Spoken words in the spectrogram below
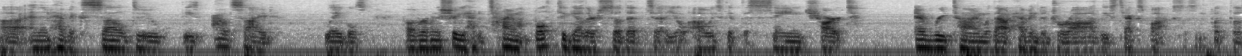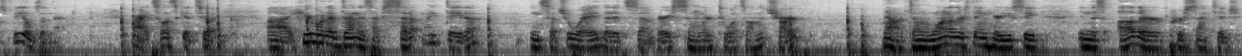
uh, and then have Excel do these outside labels. However, I'm going to show you how to tie them both together so that uh, you'll always get the same chart every time without having to draw these text boxes and put those fields in there. Alright, so let's get to it. Uh, here what I've done is I've set up my data in such a way that it's uh, very similar to what's on the chart. Now I've done one other thing here. You see in this other percentage,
